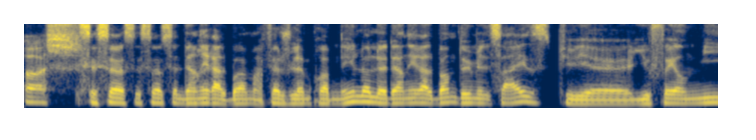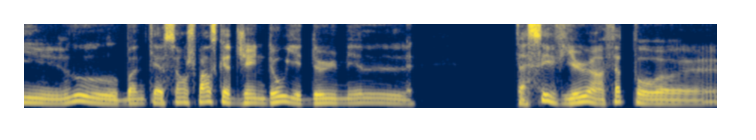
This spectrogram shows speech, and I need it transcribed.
Us. C'est ça, c'est ça. C'est le dernier album. En fait, je voulais me promener. Là, le dernier album, 2016. Puis euh, You Fail Me. ouh, bonne question. Je pense que Jane Doe, il est 2000. C'est assez vieux, en fait, pour euh,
